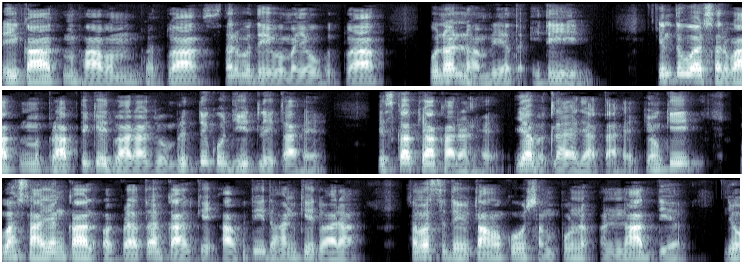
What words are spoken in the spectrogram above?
सर्वैदेवैरेकात्मभावं गत्वा सर्वदेवमयो भूत्वा पुनर्न म्रियत इति। किंतु वह सर्वात्म प्राप्ति के द्वारा जो मृत्यु को जीत लेता है, इसका क्या कारण है? यह बतलाया जाता है, क्योंकि वह सायंकाल और प्रातः काल के आहुति दान के द्वारा समस्त देवताओं को संपूर्ण अन्नाद्य, जो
